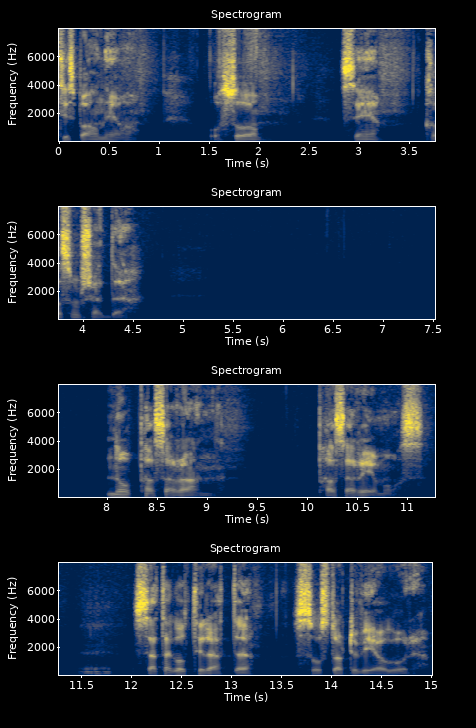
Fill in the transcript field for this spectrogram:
til Spania, og så se hva som skjedde. No pasaran. Pasaremos. Sett deg godt til rette, så starter vi av gårde.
